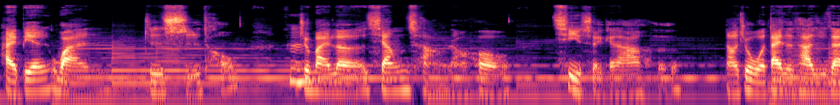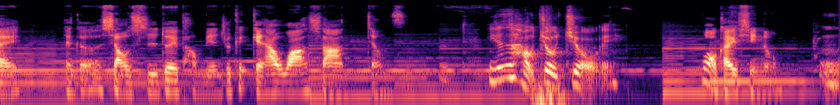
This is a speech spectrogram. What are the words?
海边玩，就是石头，就买了香肠，然后汽水给她喝，然后就我带着她就在。那个小石堆旁边就给给她挖沙这样子，你真是好舅舅哎，我好开心哦。嗯，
